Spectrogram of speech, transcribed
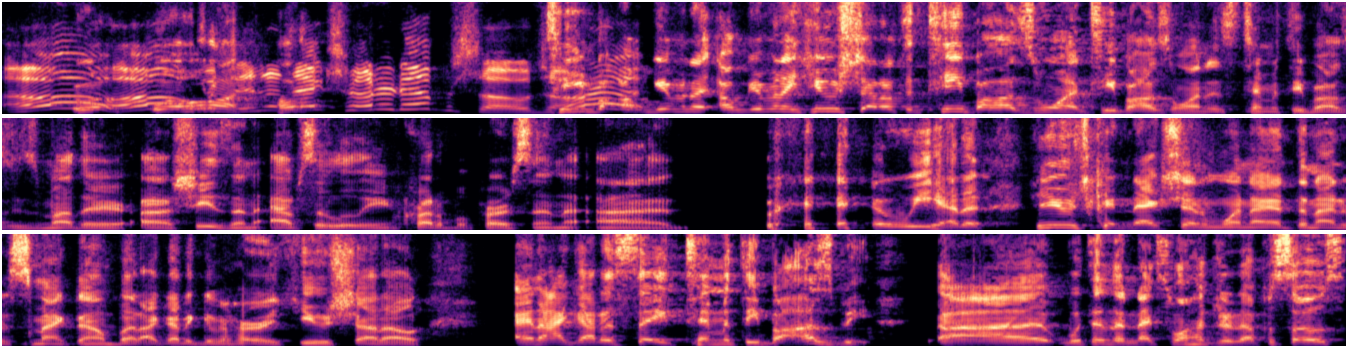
Oh, Well, oh, well, hold on, the hold next hundred episodes. T right. I'm giving a, I'm giving a huge shout out to T Boz one. T Boz one is Timothy Bosby's mother. Uh, she's an absolutely incredible person. Uh, we had a huge connection one night at the night of SmackDown, but I got to give her a huge shout out. And I got to say, Timothy Bosby, uh, within the next 100 episodes,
